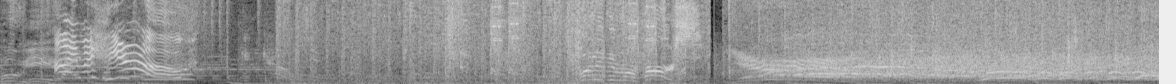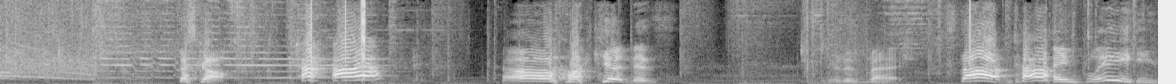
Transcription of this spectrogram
Move here. I'm a hero! Put it in reverse. Let's go. oh my goodness. Get this back. Stop time, please.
